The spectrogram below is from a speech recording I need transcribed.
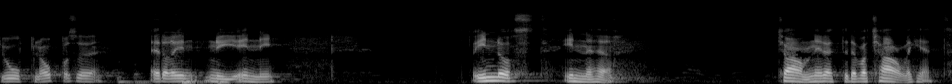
du åpner opp, og så er det en ny inni. Og innerst inne her Kjernen i dette, det var kjærlighet.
